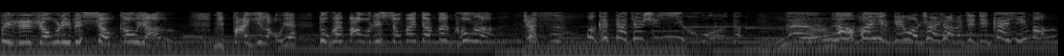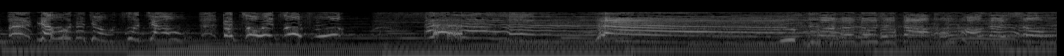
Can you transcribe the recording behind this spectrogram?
被人蹂躏的小羔羊。你八一老爷都快把我这小卖店闷空了。这次我跟大家是一伙的，老婆也给我穿上了这件开心袍，然后他叫我做家务，他作威作福。我们都是大红袍的受！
